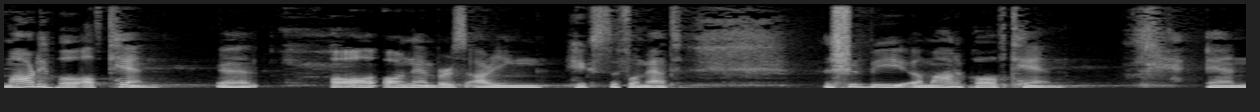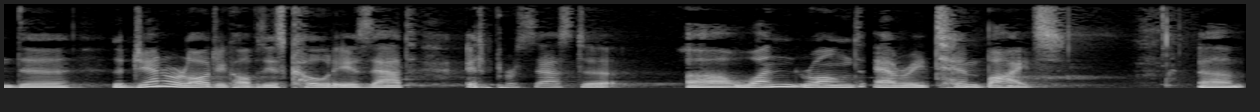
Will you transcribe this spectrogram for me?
multiple of 10. Uh, all, all numbers are in hex format. It should be a multiple of 10. And uh, the general logic of this code is that it processed uh, one round every 10 bytes. Um,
